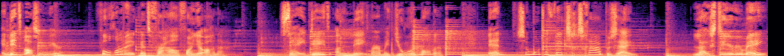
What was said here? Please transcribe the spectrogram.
En dit was hem weer. Volgende week het verhaal van Joanna. Zij deed alleen maar met jonge mannen. En ze moeten fix geschapen zijn. Luister je weer mee?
